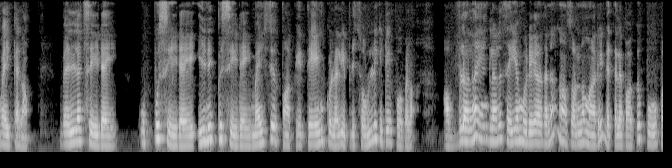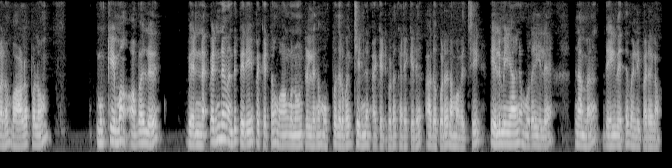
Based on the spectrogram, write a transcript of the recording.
வைக்கலாம். வெள்ள சீடை உப்பு சீடை இனிப்பு சீடை மைசூர் பாக்கு தேன் குழல் இப்படி சொல்லிக்கிட்டே போகலாம். அவ்வளோலாம் எங்களால் செய்ய முடியாதுன்னா நான் சொன்ன மாதிரி வெத்தலைப்பாக்கு பூ பழம் வாழைப்பழம் முக்கியமாக அவல் வெண்ணெய் வெண்ணெய் வந்து பெரிய பேக்கெட் தான் வாங்கணுன்ட்டு இல்லைங்க. முப்பது ரூபாய்க்கு சின்ன பேக்கெட் கூட கிடைக்கிது. அதை கூட நம்ம வச்சு எளிமையான முறையில் நம்ம தெய்வத்தை வழிபடலாம்.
